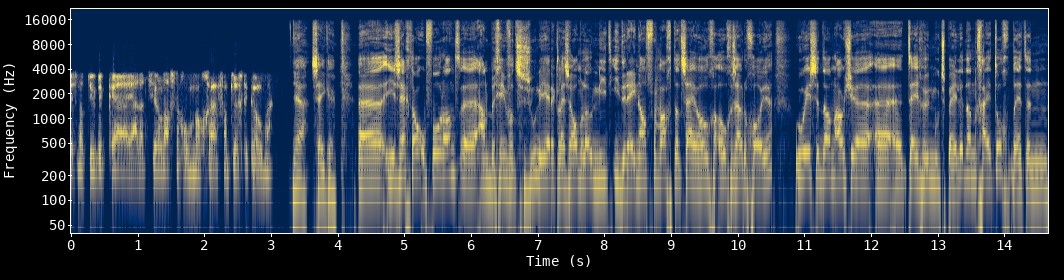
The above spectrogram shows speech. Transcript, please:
is natuurlijk ja, dat is heel lastig om nog van terug te komen. Ja, zeker. Uh, je zegt al op voorhand, uh, aan het begin van het seizoen, Heracles Almelo, niet iedereen had verwacht dat zij hoge ogen zouden gooien. Hoe is het dan als je uh, tegen hun moet spelen? Dan ga je toch met een,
